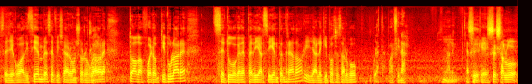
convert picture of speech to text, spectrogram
Se llegó a diciembre, se ficharon ocho jugadores, todos fueron titulares se tuvo que despedir al siguiente entrenador y ya el equipo se salvó ya está, al final. Vale. Así que se salvó.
